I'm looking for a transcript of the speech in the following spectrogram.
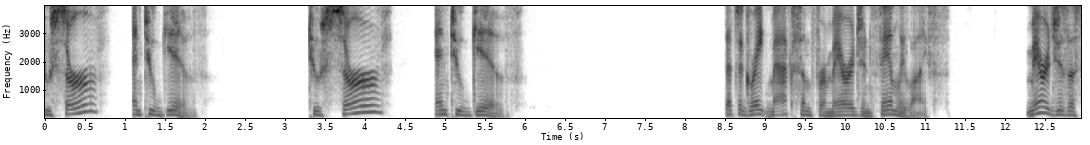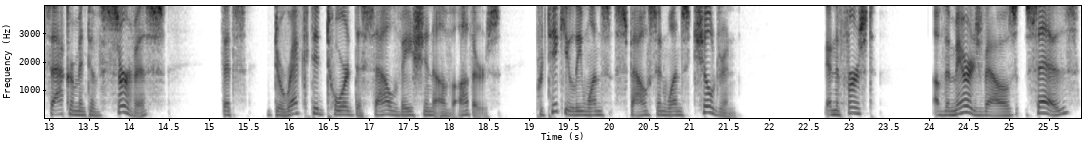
to serve and to give. To serve and to give. That's a great maxim for marriage and family life. Marriage is a sacrament of service that's directed toward the salvation of others, particularly one's spouse and one's children. And the first of the marriage vows says,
